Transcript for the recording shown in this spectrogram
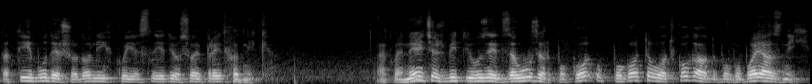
da ti budeš od onih koji je slijedio svoje prethodnike. Dakle, nećeš biti uzet za uzor, pogotovo od koga? Od bogobojaznih.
